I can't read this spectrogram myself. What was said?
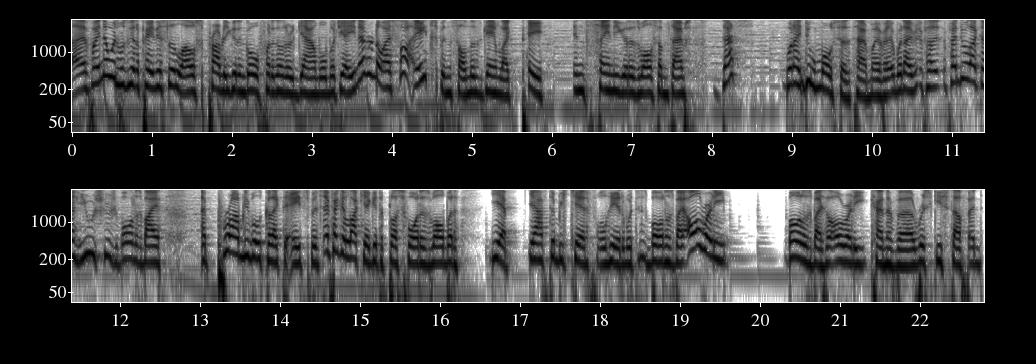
Uh, if I knew it was gonna pay this little, I was probably gonna go for another gamble. But yeah, you never know. I saw 8 spins on this game, like, pay insanely good as well sometimes. That's what I do most of the time. When I, when I, if, I, if I do like a huge, huge bonus buy, I probably will collect the 8 spins. If I get lucky, I get the plus 4 as well. But yeah, you have to be careful here with this bonus buy. Already, bonus buys are already kind of uh, risky stuff, and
